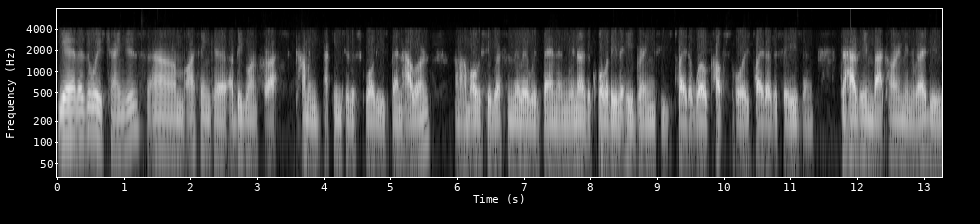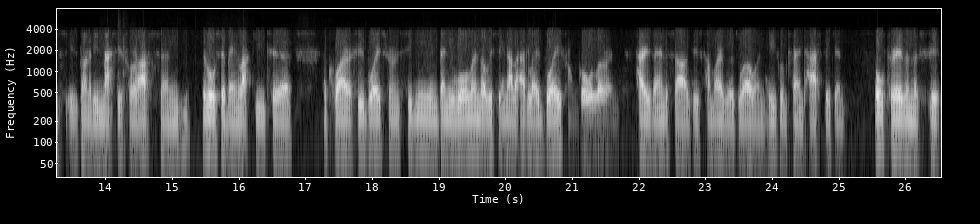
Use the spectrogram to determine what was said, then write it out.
Yeah, there's always changes. Um, I think a, a big one for us coming back into the squad is Ben Halloran. Um, obviously, we're familiar with Ben and we know the quality that he brings. He's played at World Cups before, he's played overseas, and to have him back home in red is, is going to be massive for us. And we've also been lucky to acquire a few boys from Sydney and Benny Warland, obviously another Adelaide boy from Gawler, and Harry Van der Saag, who's come over as well, and he's looked fantastic. And all three of them have fit,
